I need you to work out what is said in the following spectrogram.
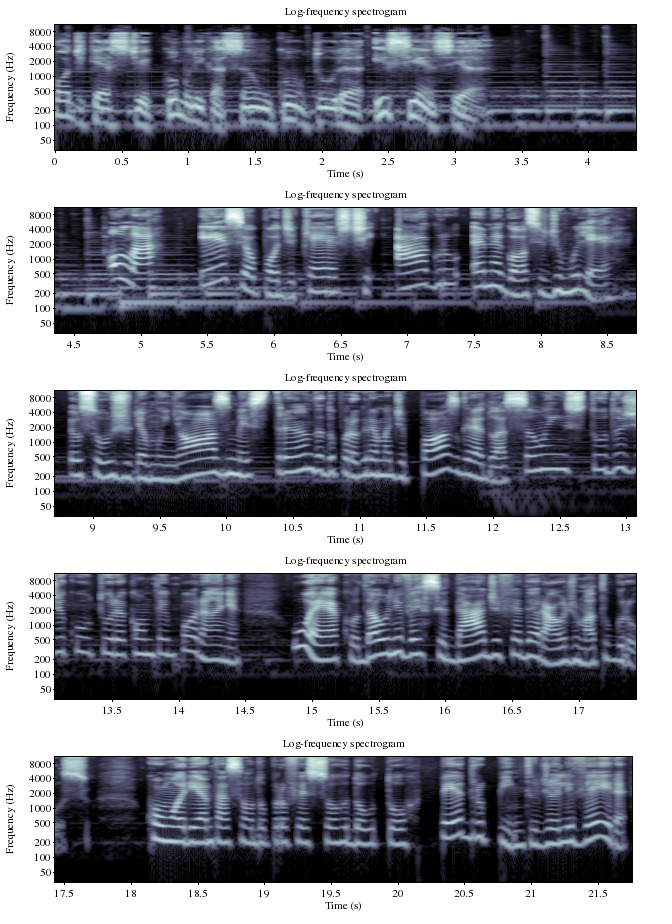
Podcast Comunicação, Cultura e Ciência. Olá, esse é o podcast Agro é Negócio de Mulher. Eu sou Júlia Munhoz, mestranda do programa de pós-graduação em Estudos de Cultura Contemporânea, o ECO, da Universidade Federal de Mato Grosso. Com orientação do professor doutor Pedro Pinto de Oliveira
